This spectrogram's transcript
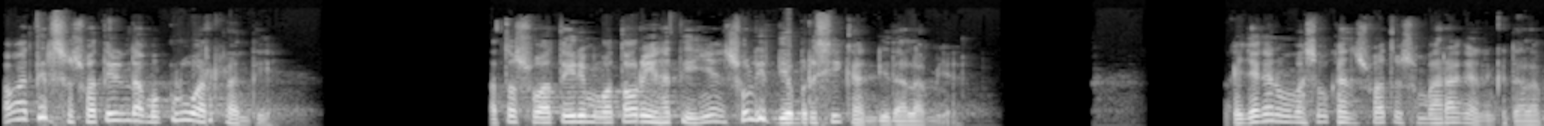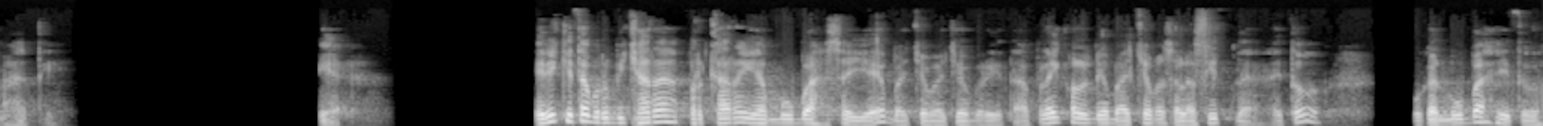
khawatir sesuatu ini tidak mau keluar nanti atau suatu ini mengotori hatinya, sulit dia bersihkan di dalamnya. Maka jangan memasukkan suatu sembarangan ke dalam hati. Ya. Ini kita berbicara perkara yang mubah saja baca-baca berita. Apalagi kalau dia baca masalah fitnah, itu bukan mubah itu.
